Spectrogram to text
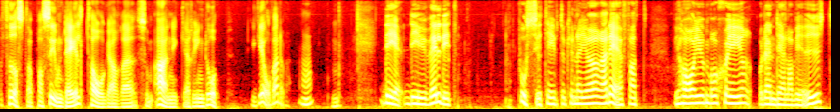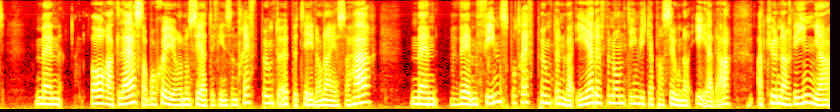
första person deltagare som Annika ringde upp igår var det va? Det, det är ju väldigt positivt att kunna göra det för att vi har ju en broschyr och den delar vi ut. Men bara att läsa broschyren och se att det finns en träffpunkt och öppettiderna är så här. Men vem finns på träffpunkten? Vad är det för någonting? Vilka personer är där? Att kunna ringa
